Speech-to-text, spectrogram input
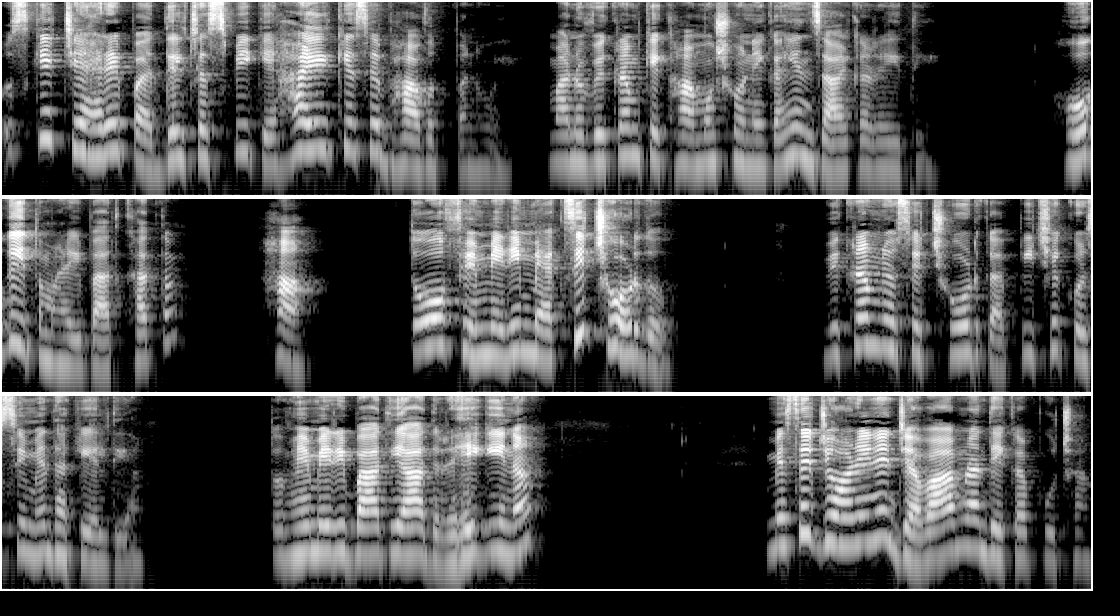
उसके चेहरे पर दिलचस्पी के हल्के से भाव उत्पन्न हुए। मानो विक्रम के खामोश होने का ही इंतज़ार कर रही थी। हो गई तुम्हारी बात खत्म? हाँ तो फिर मेरी मैक्सी छोड़ दो। विक्रम ने उसे छोड़कर पीछे कुर्सी में धकेल दिया। तुम्हें मेरी बात याद रहेगी ना? मिसेज जौहरी ने जवाब ना देकर पूछा,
